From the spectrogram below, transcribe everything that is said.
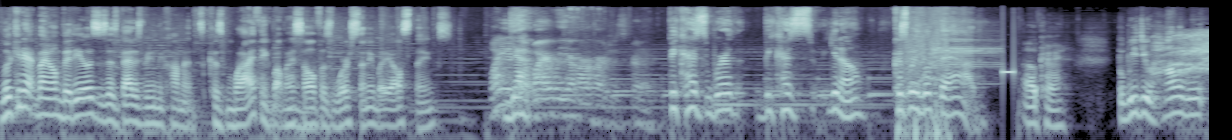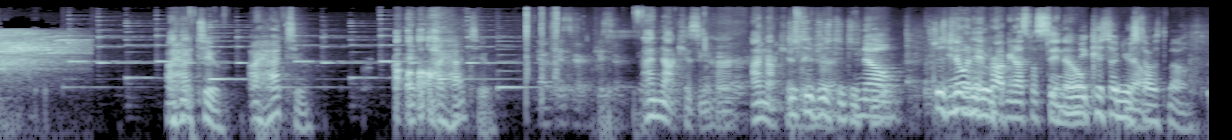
Looking at my own videos is as bad as reading the comments because what I think about myself is worse than anybody else thinks. Why is Yeah. that? Why are we our hardest critic? Because we're because you know. Because we look bad. Okay. But we do Halloween. I had to. I had to. I, I had to. No, kiss her. Kiss her. I'm not kissing her. I'm not Just- kissing just- her. just- no. just you know in do a hip little- you're not supposed to say no. Let me kiss on your No. south mouth.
